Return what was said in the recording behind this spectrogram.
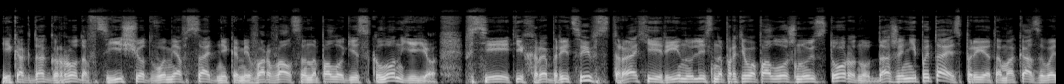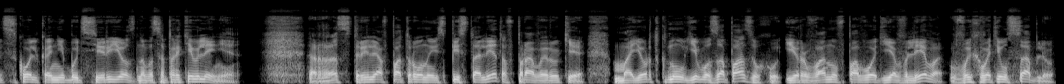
И когда Гродов с еще двумя всадниками ворвался на пологий склон ее, все эти храбрецы в страхе ринулись на противоположную сторону, даже не пытаясь при этом оказывать сколько-нибудь серьезного сопротивления. Расстреляв патроны из пистолета в правой руке, майор ткнул его за пазуху и, рванув поводья влево, выхватил саблю.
